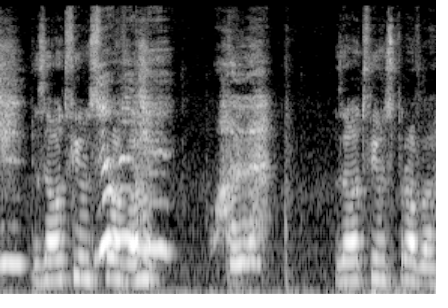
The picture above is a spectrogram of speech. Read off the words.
widzi! Załatwiłem sprawę. Ale... Załatwiłem sprawę.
